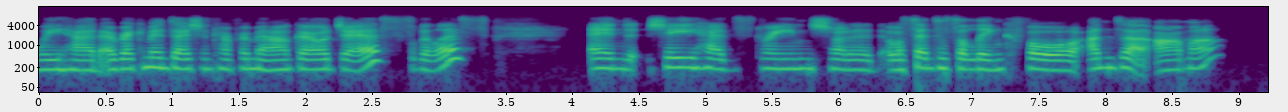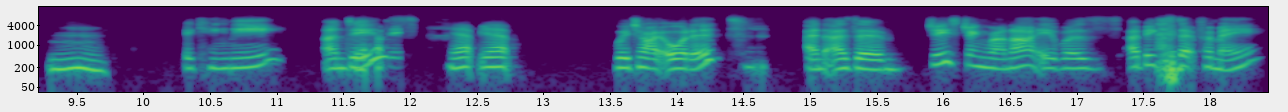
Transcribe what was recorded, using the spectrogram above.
we had a recommendation come from our girl Jess Willis, and she had screenshotted or sent us a link for Under Armour Mm. bikini undies. Yep. Yep. which I ordered. And as a G string runner, it was a big step for me.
